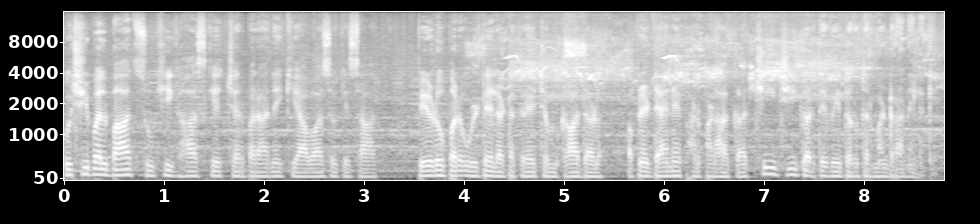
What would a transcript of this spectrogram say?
कुछ ही पल बाद सूखी घास के चरबराने की आवाजों के साथ पेड़ों पर उल्टे लटक रहे चमकादड़ अपने डैने फड़फड़ाकर ची ची करते हुए इधर उधर मंडराने लगे।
